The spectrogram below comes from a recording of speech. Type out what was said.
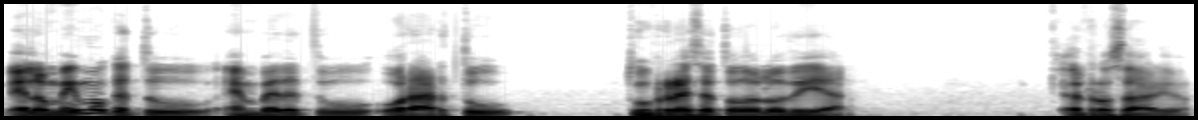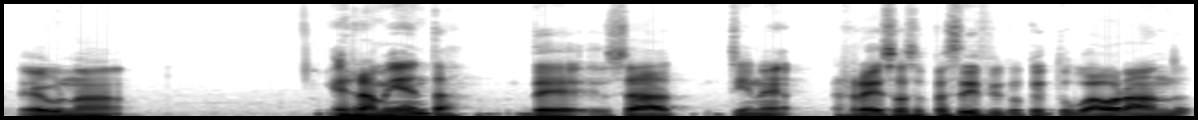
Es lo mismo que tú, en vez de tú orar tú, tú reces todos los días el rosario. Es una herramienta de, o sea, tiene rezos específicos que tú vas orando.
